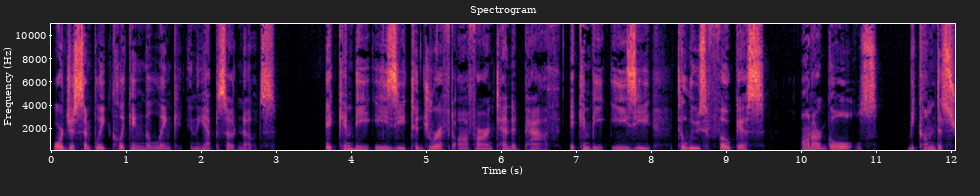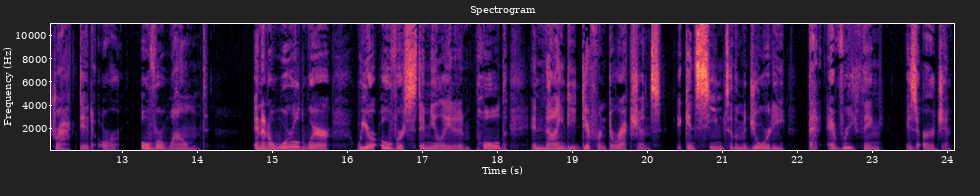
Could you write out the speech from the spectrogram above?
or just simply clicking the link in the episode notes. It can be easy to drift off our intended path. It can be easy to lose focus on our goals, become distracted or overwhelmed. And in a world where we are overstimulated and pulled in 90 different directions, it can seem to the majority that everything is urgent.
